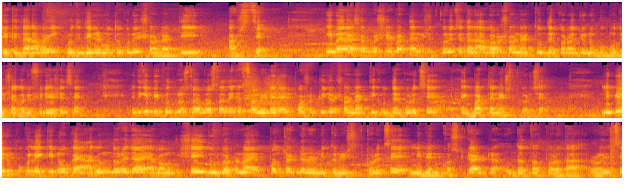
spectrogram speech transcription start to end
যেটি ধারাবাহিক প্রতিদিনের মতো করে শরণার্থী আসছে। এবারা সর্বশেষ বার্তা নিষেধ করেছে, তারা আবারও শরণার্থী উদ্ধার করার জন্য ভূমধ্যসাগরে ফিরে এসেছে। এদিকে বিপদগ্রস্ত অবস্থা থেকে সলিডারাইন পঁয়ষট্টি জন শরণার্থীকে উদ্ধার করেছে, এক বার্তা নিষেধ করেছে। লিবিয়ার উপকূলে একটি নৌকায় আগুন ধরে যায় এবং সেই দুর্ঘটনায় পঞ্চাশ জনের মৃত্যু নিশ্চিত করেছে লিবিয়ান কোস্টগার্ড উদ্ধার তৎপরতা রয়েছে,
